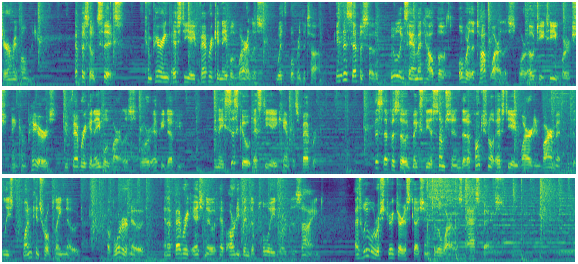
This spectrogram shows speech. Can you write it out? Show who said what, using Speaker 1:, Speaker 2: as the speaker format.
Speaker 1: Jeremy Bowman. Episode 6 Comparing SDA Fabric Enabled Wireless with Over the Top. In this episode, we will examine how both Over the Top Wireless, or OTT, works and compares to Fabric Enabled Wireless, or FEW, in a Cisco SDA campus fabric. This episode makes the assumption that a functional SDA wired environment with at least one control plane node, a border node, and a fabric edge node have already been deployed or designed, as we will restrict our discussion to the wireless aspects.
